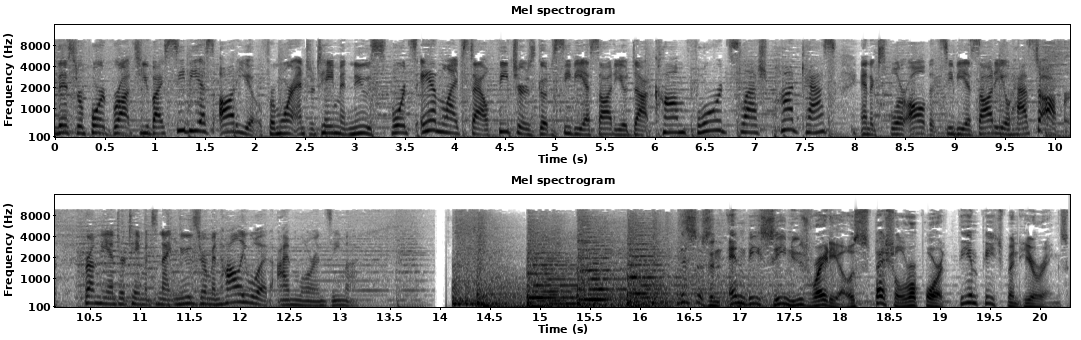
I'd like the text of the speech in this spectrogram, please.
This report brought to you by CBS Audio. For more entertainment news, sports, and lifestyle features, go to cbsaudio.com forward slash podcasts and explore all that CBS Audio has to offer. From the Entertainment Tonight newsroom in Hollywood, I'm Lauren Zima. This is an NBC News Radio special report, the impeachment hearings.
